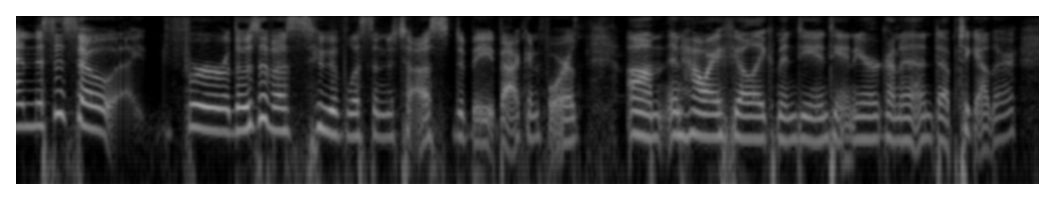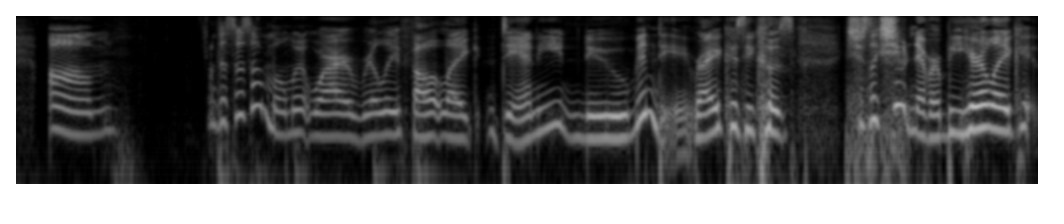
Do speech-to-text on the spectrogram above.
And this is so for those of us who have listened to us debate back and forth, um, and how I feel like Mindy and Danny are gonna end up together. Um this was a moment where I really felt like Danny knew Mindy, right? Because he goes, she's like, she would never be here. Like,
